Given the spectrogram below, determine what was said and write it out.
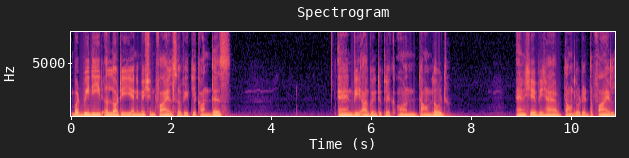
but we need a Lottie animation file. So we click on this and we are going to click on download. And here we have downloaded the file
